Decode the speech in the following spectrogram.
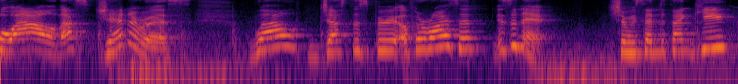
Wow, that's generous. Well, just the spirit of Horizon, isn't it? Shall we send a thank you?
